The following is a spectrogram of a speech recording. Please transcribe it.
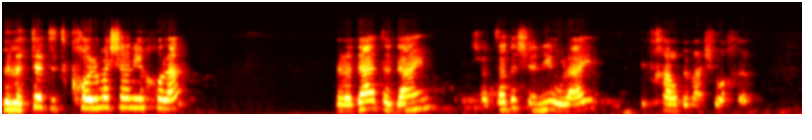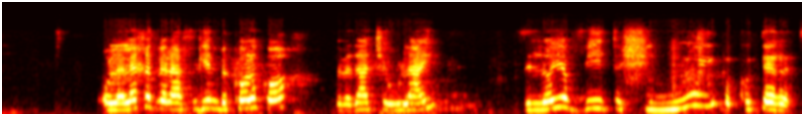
ולתת את כל מה שאני יכולה, ולדעת עדיין שהצד השני אולי יבחר במשהו אחר. או ללכת ולהפגין בכל הכוח ולדעת שאולי זה לא יביא את השינוי בכותרת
